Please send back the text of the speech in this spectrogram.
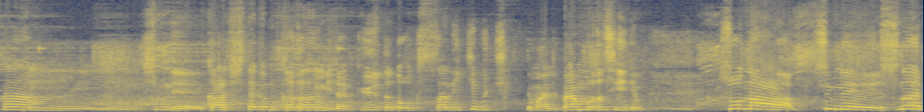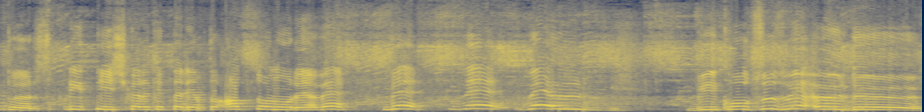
Hmm, şimdi karşı takım kazanamayacak %92 buçuk ihtimal ben burada sileceğim. Sonra şimdi sniper split değişik hareketler yaptı attı onu oraya ve ve ve ve öldü. Bir kolsuz ve öldü.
